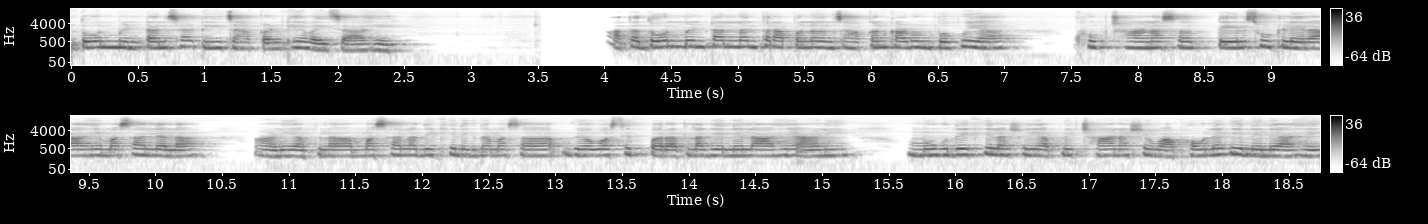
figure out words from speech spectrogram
दोन मिनटांसाठी झाकण ठेवायचं आहे. आता दोन मिनटांनंतर आपण झाकण काढून बघूया. खूप छान असं तेल सुटलेलं आहे मसाल्याला आणि आपला मसाला देखील एकदम असा व्यवस्थित परतला गेलेला आहे आणि मूग देखील असे आपले छान असे वाफवले गेलेले आहे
